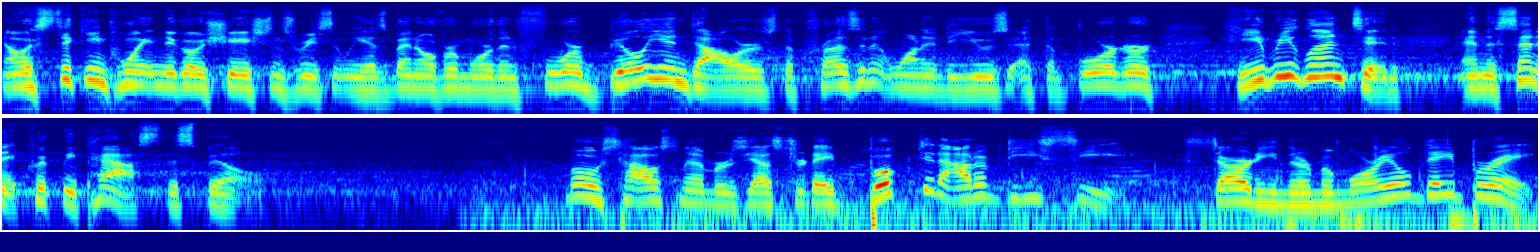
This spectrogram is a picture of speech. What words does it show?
Now, a sticking point in negotiations recently has been over more than $4 billion the president wanted to use at the border. He relented, and the Senate quickly passed this bill. Most House members yesterday booked it out of D.C starting their Memorial Day break.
